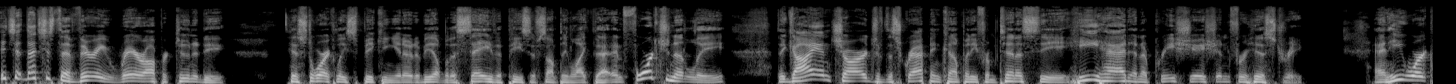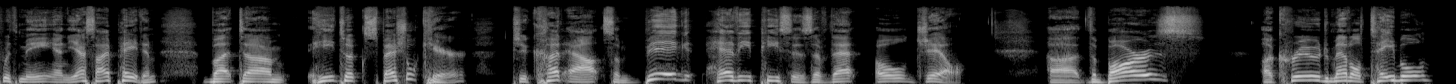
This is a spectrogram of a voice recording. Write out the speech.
it's, a, that's just a very rare opportunity, historically speaking, you know, to be able to save a piece of something like that. And fortunately, the guy in charge of the scrapping company from Tennessee, he had an appreciation for history and he worked with me and yes, I paid him, but, um, he took special care to cut out some big, heavy pieces of that old jail. Uh, the bars, a crude metal table,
